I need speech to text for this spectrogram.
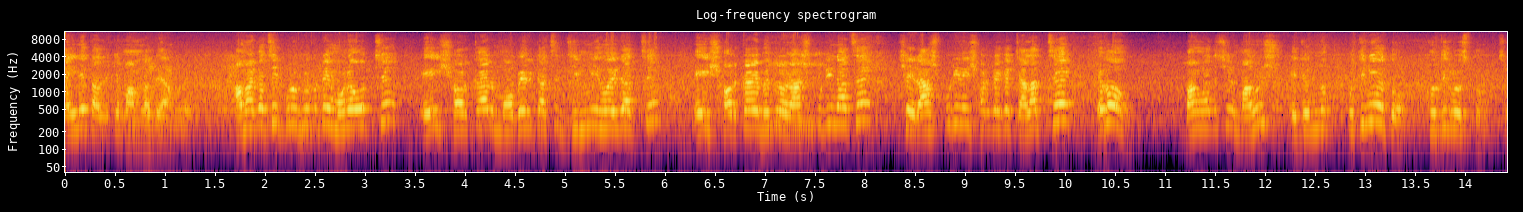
আইনে তাদেরকে মামলা দেওয়া হলো। আমার কাছে পুরো ব্যাপারটাই মনে হচ্ছে, এই সরকার মবের কাছে জিম্মি হয়ে যাচ্ছে, এই সরকারের ভেতরে রাসপুটিন আছে, সেই রাসপুটিন এই সরকারকে চালাচ্ছে এবং বাংলাদেশের মানুষ এজন্য প্রতিনিয়ত ক্ষতিগ্রস্ত হচ্ছে।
